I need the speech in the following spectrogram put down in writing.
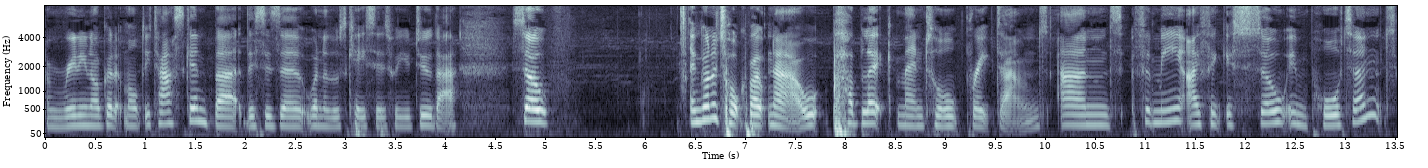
I'm really not good at multitasking, but this is a one of those cases where you do that. So I'm going to talk about now public mental breakdowns. And for me, I think it's so important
